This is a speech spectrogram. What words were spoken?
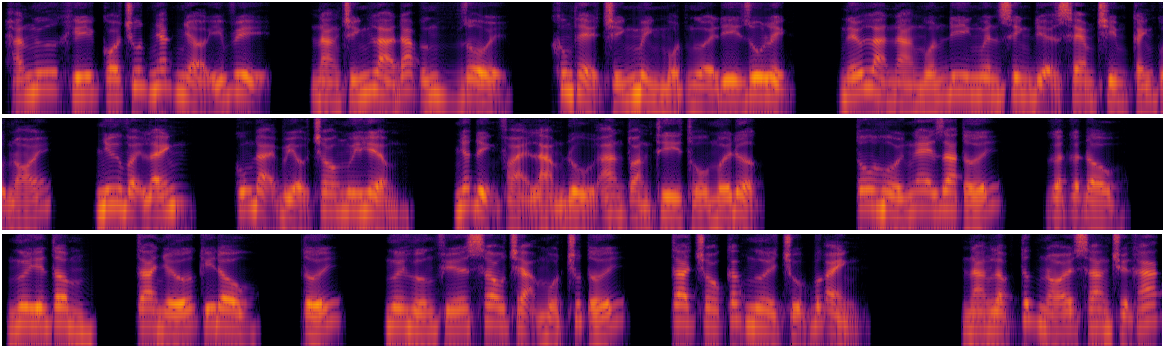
Hắn ngữ khí có chút nhắc nhở ý vị, nàng chính là đáp ứng rồi, không thể chính mình một người đi du lịch, nếu là nàng muốn đi nguyên sinh địa xem chim cánh cụt nói, như vậy lãnh, cũng đại biểu cho nguy hiểm, nhất định phải làm đủ an toàn thi thố mới được. Tô hồi nghe ra tới, gật gật đầu, ngươi yên tâm, ta nhớ kỹ đâu, tới, ngươi hướng phía sau chạm một chút tới, ta cho các ngươi chụp bức ảnh. Nàng lập tức nói sang chuyện khác.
